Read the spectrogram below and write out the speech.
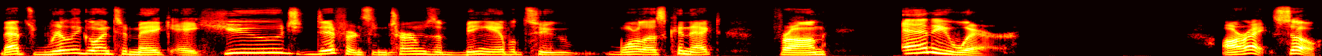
That's really going to make a huge difference in terms of being able to more or less connect from anywhere. All right, so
